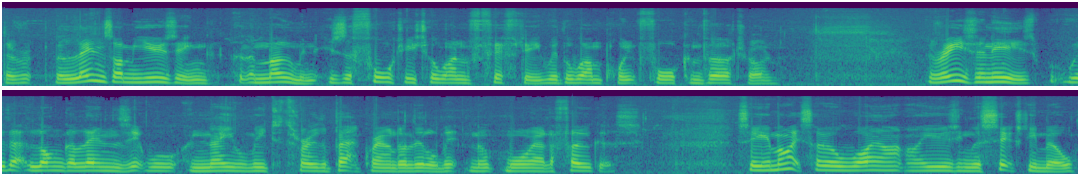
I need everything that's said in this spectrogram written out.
The, the lens I'm using at the moment is the 40 to 150 with the 1.4 converter on. The reason is with that longer lens it will enable me to throw the background a little bit more out of focus. So you might say, well, why aren't I using the 60mm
